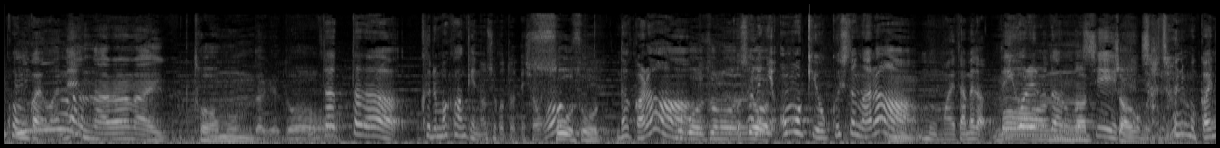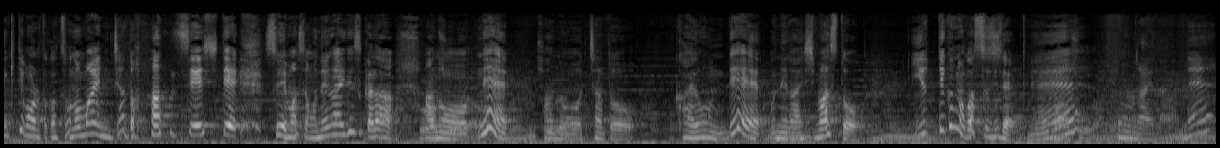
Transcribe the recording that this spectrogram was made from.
今回はね。ならないとは思うんだけど。たただ車関係のお仕事でしょ？そうそう。だからそのれに重きを置く人なら、もうお前ダメだって言われるだろうし、まあう社長に迎えに来てもらうとかその前にちゃんと反省してすいませんお願いですからそうあのねあうんそうだよ。のちゃんと通うんでお願いしますと言ってくのが筋だよね,、本来ならね。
